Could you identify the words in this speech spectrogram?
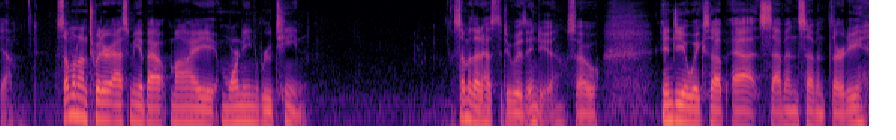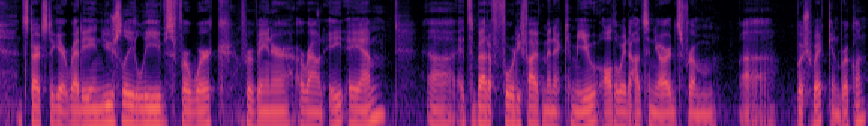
yeah. Someone on Twitter asked me about my morning routine. Some of that has to do with India. So India wakes up at 7, 7.30 and starts to get ready and usually leaves for work for Vayner around 8 a.m. Uh, it's about a 45 minute commute all the way to Hudson Yards from uh, Bushwick in Brooklyn,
